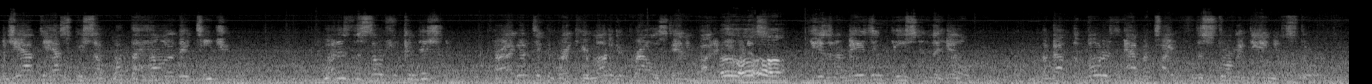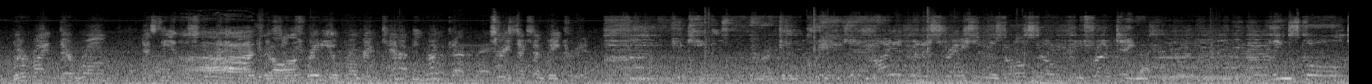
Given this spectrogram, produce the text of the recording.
But you have to ask yourself, what the hell are they teaching? What is the social conditioning? All right, I got to take a break here. Monica Crowley is standing by to join us. She has an amazing piece in The Hill about the voters' appetite for the Stormy Daniels story. We're right, they're wrong. That's the end of the story. Ah, The is on this radio program cannot be broken. Saturday. Sirius XM Patriot. My administration is also confronting things called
